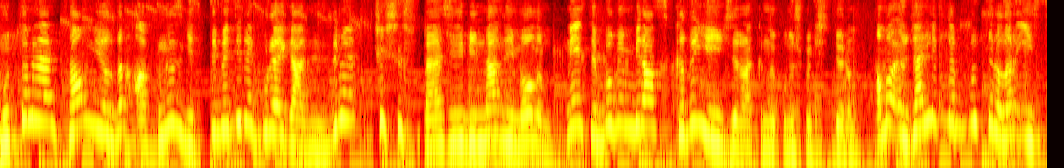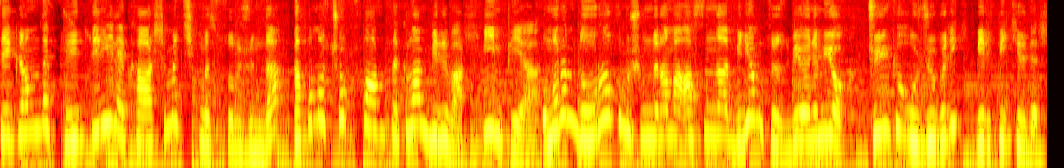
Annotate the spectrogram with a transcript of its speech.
Muhtemelen tam yıldan aklınız gitti ve direkt buraya geldiniz değil mi? ben sizi bilmez miyim oğlum? Neyse bugün biraz kadın yayıncılar hakkında konuşmak istiyorum. Ama özellikle bu sıralar Instagram'da klipleriyle karşıma çıkması sonucunda kafama çok fazla takılan biri var. Impia. Umarım doğru okumuşumdur ama aslında biliyor musunuz bir önemi yok. Çünkü ucubelik bir fikirdir.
